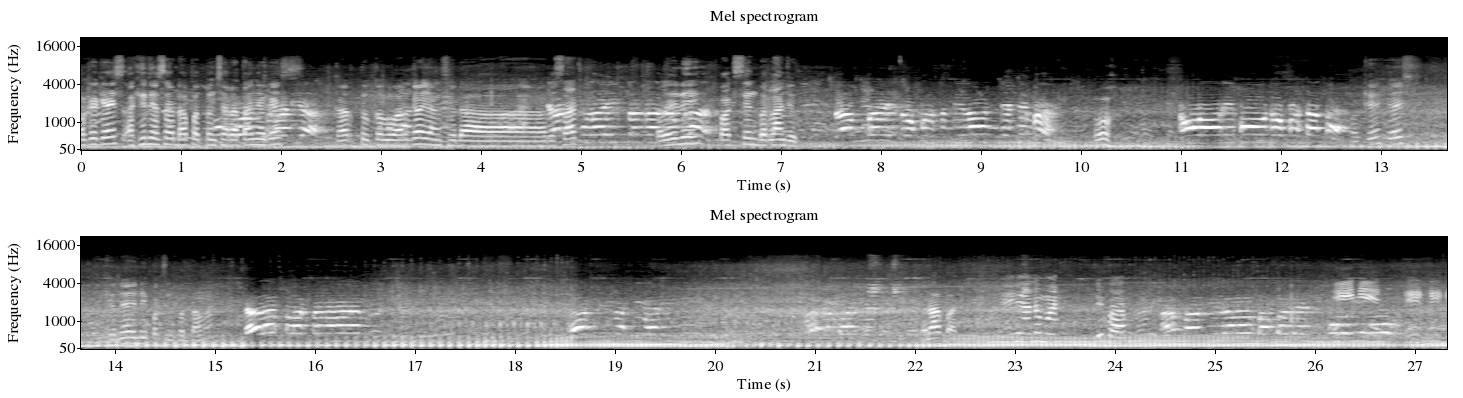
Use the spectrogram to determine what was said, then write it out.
Oke guys, akhirnya saya dapat pensyaratannya guys. Kartu keluarga yang sudah rusak. Kali ini vaksin berlanjut. Sampai 29 Desember Oh, 2021 oke guys. Akhirnya ini vaksin pertama. dalam pelaksanaan vaksinasi hari ini Berapa? Ini anu mah. Diva. apabila Bapak dan Ibu Eh, ini. Eh, eh.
